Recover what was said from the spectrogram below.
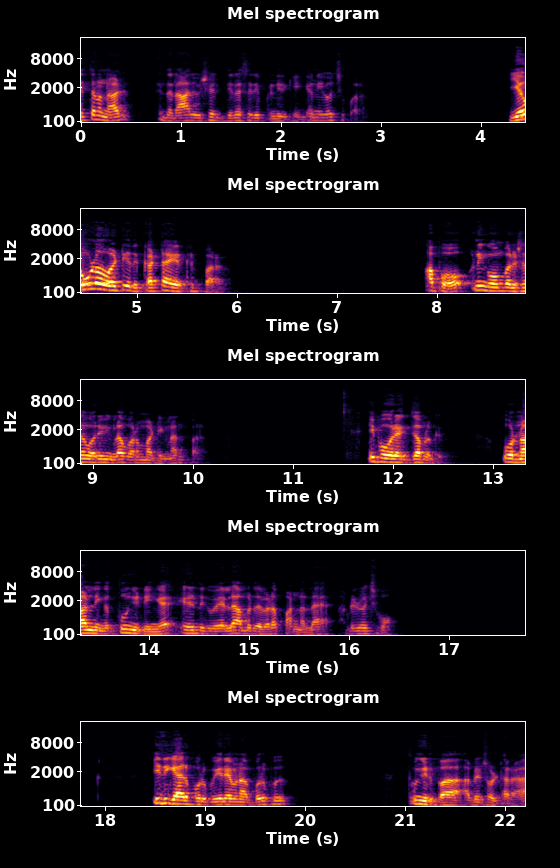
எத்தனை நாள் இந்த நாலு விஷயம் தினசரி பண்ணியிருக்கீங்கன்னு யோசிச்சு பாருங்க. எவ்வளோ வாட்டி அது கட் ஆகிருக்குன்னு பாருங்க. அப்போது நீங்கள் ஒன்பது லட்சம் வருவீங்களா வரமாட்டீங்களான்னு பாருங்க. இப்போ ஒரு எக்ஸாம்பிளுக்கு ஒரு நாள் நீங்கள் தூங்கிட்டீங்க எழுந்துக்கவே இல்லை அமிர்த வேலை பண்ணலை அப்படின்னு வச்சுப்போம். இதுக்கு யார் பொறுப்பு? இறைவனா பொறுப்பு? தூங்கிடுப்பா அப்படின்னு சொல்லிட்டாரா?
